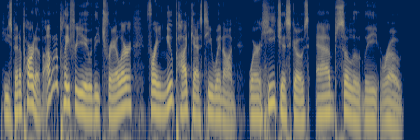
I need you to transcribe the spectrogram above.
he's been a part of. I'm going to play for you the trailer for a new podcast he went on where he just goes absolutely rogue.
